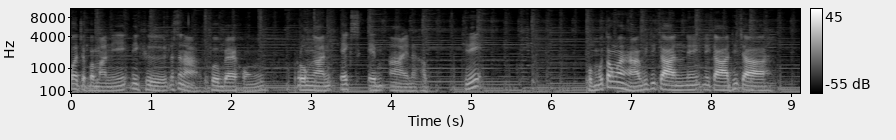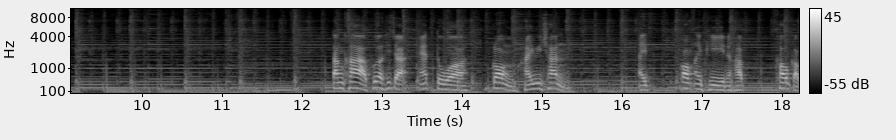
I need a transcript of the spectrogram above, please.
ก็จะประมาณนี้นี่คือลักษณะเฟิร์มแวร์ของ โรงงาน XMI นะครับ ทีนี้ผมก็ต้องมาหาวิธีการในในการที่จะ ตั้งค่าเพื่อที่จะแอดตัวกล้อง High Vision ไอกล้อง IP นะครับ เข้ากับ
